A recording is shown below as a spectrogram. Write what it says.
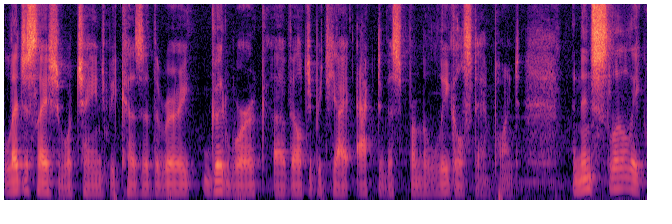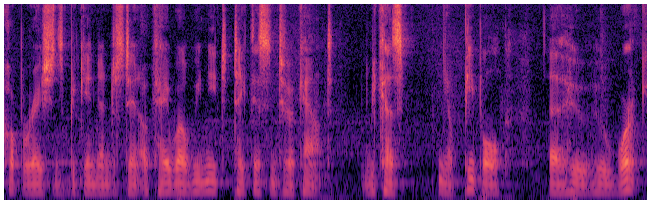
legislation will change because of the very good work of LGBTI activists from a legal standpoint. And then slowly corporations begin to understand, okay, well, we need to take this into account because, you know, people uh, who, who work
